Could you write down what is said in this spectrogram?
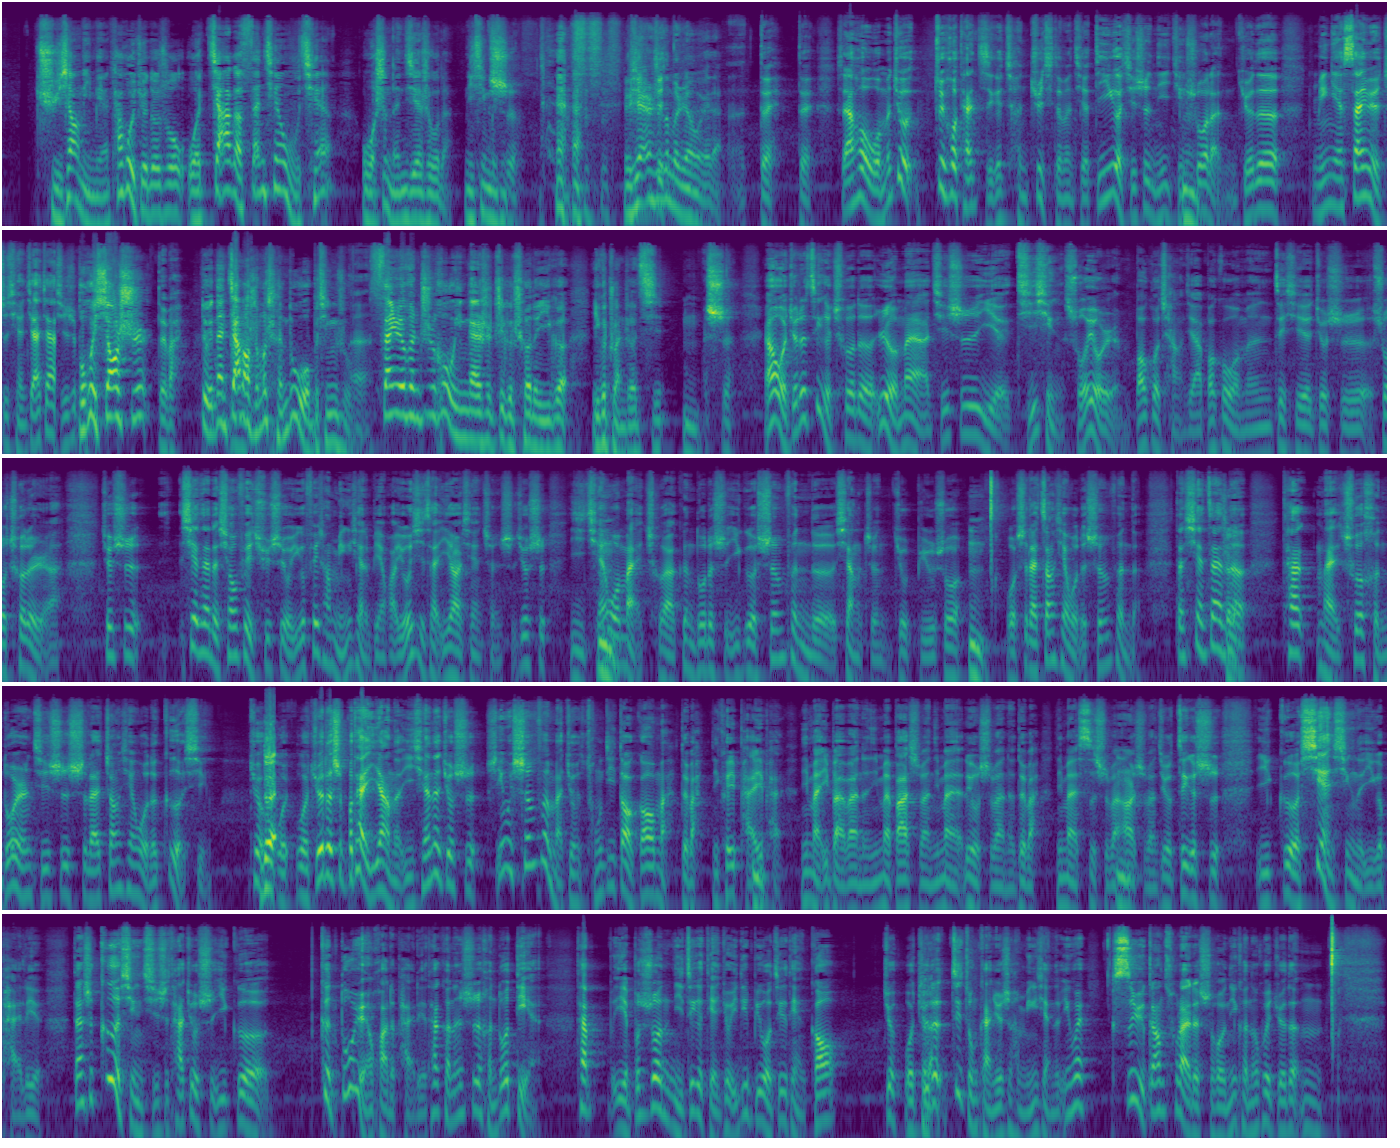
取向里面，他会觉得说，我加个三千五千，我是能接受的，你信不信？是，有些人是这么认为的。呃，对对。然后我们就最后谈几个很具体的问题。第一个，其实你已经说了，你觉得明年三月之前加价其实不会消失，对吧？对，但加到什么程度我不清楚。三月份之后应该是这个车的一个一个转折期。嗯，是。然后我觉得这个车的热卖啊，其实也提醒所有人，包括厂家，包括我们这些就是说车的人啊，就是。现在的消费趋势有一个非常明显的变化，尤其在一二线城市，就是以前我买车啊，更多的是一个身份的象征，就比如说，嗯，我是来彰显我的身份的。但现在呢，他买车，很多人其实是来彰显我的个性。就我我觉得是不太一样的。以前呢，就是因为身份嘛，就从低到高嘛，对吧？你可以排一排，你买一百万的，你买八十万，你买六十万的，对吧？你买四十万、二十万，就这个是一个线性的一个排列。但是个性其实它就是一个。更多元化的排列，它可能是很多点，它也不是说你这个点就一定比我这个点高。就我觉得这种感觉是很明显的，因为思域刚出来的时候，你可能会觉得，嗯，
